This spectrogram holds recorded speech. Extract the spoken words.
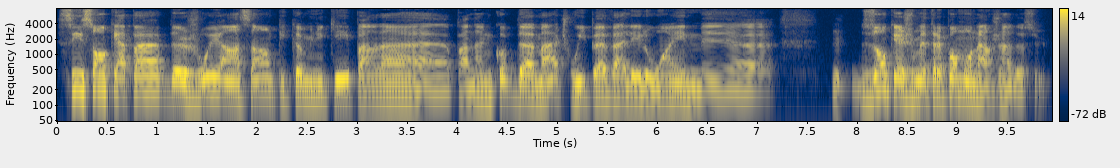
s'ils sont capables de jouer ensemble puis communiquer pendant, pendant une coupe de matchs, oui, ils peuvent aller loin, mais disons que je ne mettrai pas mon argent dessus.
